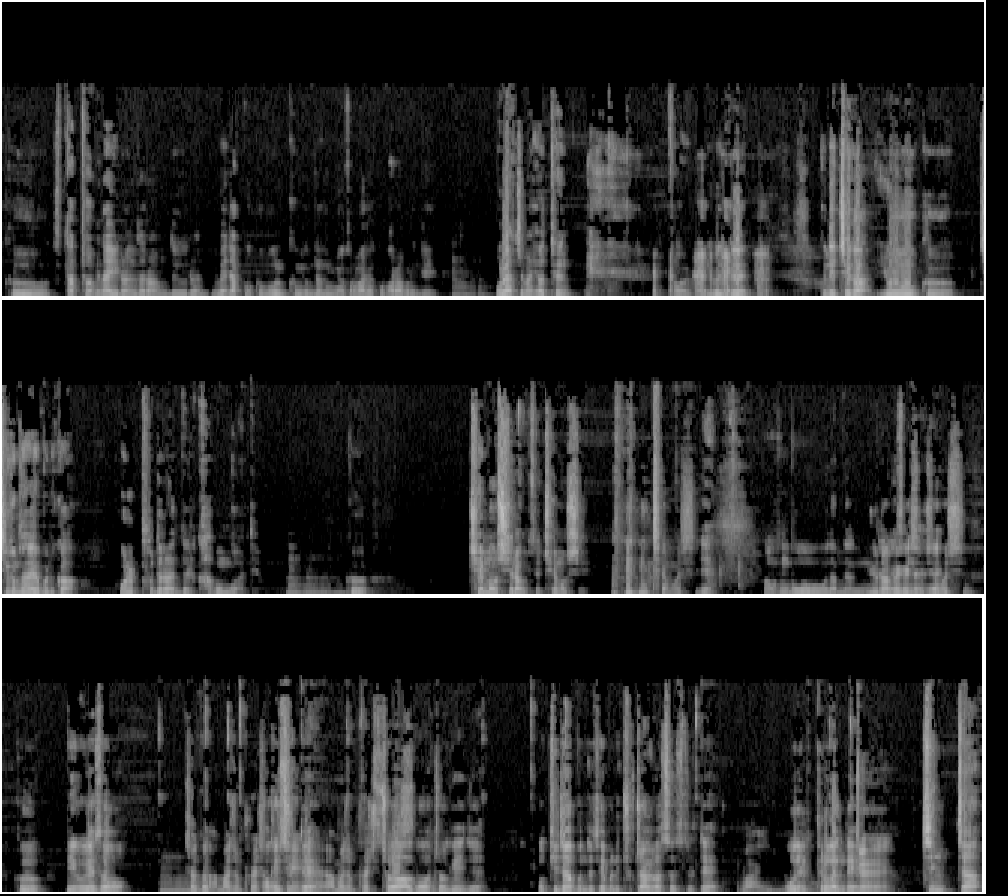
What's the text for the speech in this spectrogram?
그 스타트업이나 이런 사람들은 왜 자꾸 그걸 긍정적인 요소로만 자꾸 바라보는지 음. 몰랐지만 여튼 어, 이거 그 근데 제가 요 그 지금 생각해 보니까 홀푸드라는 데를 가본 것 같아요. 음, 음, 그 최모 씨라고 있어요. 최모 씨. 음. 최모 씨. 예. 어, 홍보 담당 유럽에 계신 예. 최모 씨. 그 미국에서 음, 잠깐 아마존 프레시 하고 그치? 있을 때 네, 아마존 프레시 저하고. 저기 이제 뭐 기자분들 세 분이 출장을 갔었을 때 와인 어딜 들어갔는데 예. 진짜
